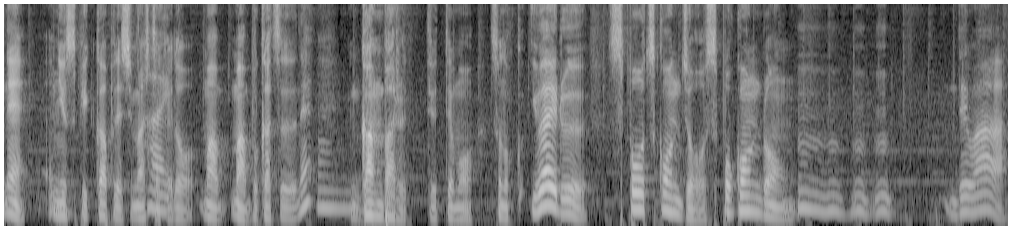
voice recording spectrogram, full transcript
ねニュースピックアップでしましたけど、まあまあ部活ね、うん。頑張るって言ってもそのいわゆるスポーツ根性スポ根論うんうんうんうん。では、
